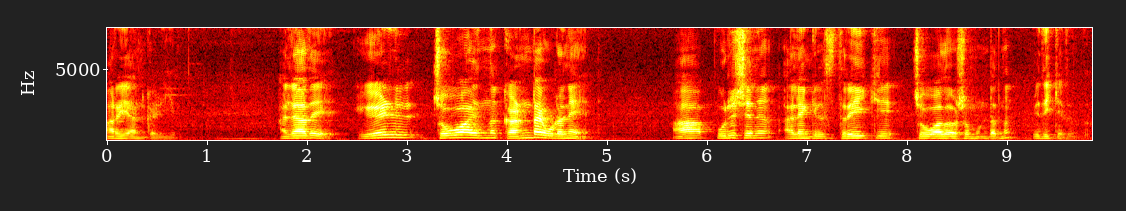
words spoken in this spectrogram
അറിയാൻ കഴിയും. അല്ലാതെ ഏഴിൽ ചൊവ്വ എന്ന് കണ്ട ഉടനെ ആ പുരുഷന് അല്ലെങ്കിൽ സ്ത്രീക്ക് ചൊവ്വാദോഷമുണ്ടെന്ന് വിധിക്കരുത്.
